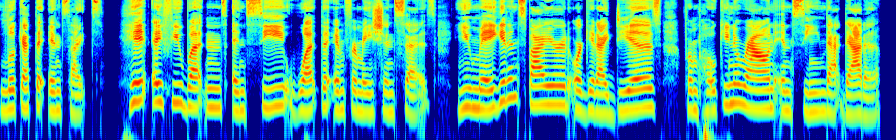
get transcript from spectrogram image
look at the insights. Hit a few buttons and see what the information says. You may get inspired or get ideas from poking around and seeing that data.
